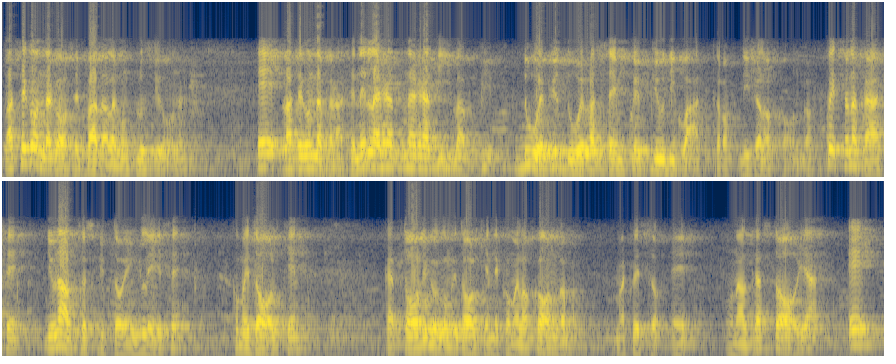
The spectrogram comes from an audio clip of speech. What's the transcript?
La seconda cosa, e vado alla conclusione, E la seconda frase, nella narrativa 2 più 2 fa sempre più di 4, dice L'Occonnor. Questa è una frase di un altro scrittore inglese, come Tolkien, cattolico come Tolkien e come L'Occonnor, ma questa è un'altra storia, e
